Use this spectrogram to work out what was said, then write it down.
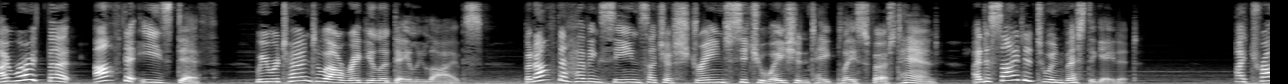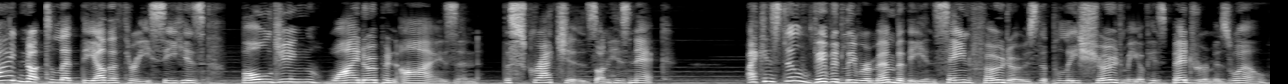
I wrote that after E's death, we returned to our regular daily lives, but after having seen such a strange situation take place firsthand, I decided to investigate it. I tried not to let the other three see his bulging, wide open eyes and the scratches on his neck. I can still vividly remember the insane photos the police showed me of his bedroom as well.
